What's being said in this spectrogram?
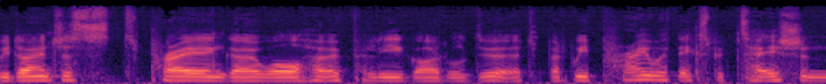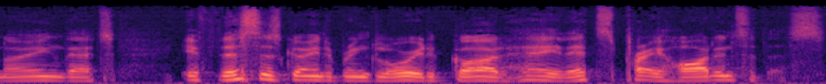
We don't just pray and go, well, hopefully God will do it, but we pray with expectation, knowing that if this is going to bring glory to God, hey, let's pray hard into this.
